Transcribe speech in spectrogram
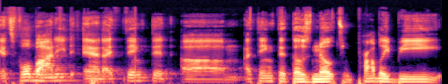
it's full bodied, and I think that um, I think that those notes will probably be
